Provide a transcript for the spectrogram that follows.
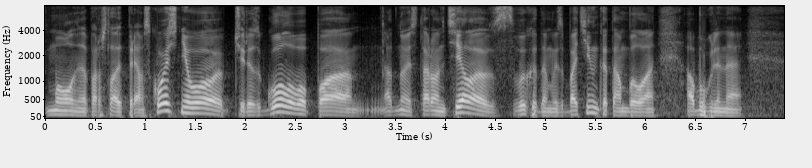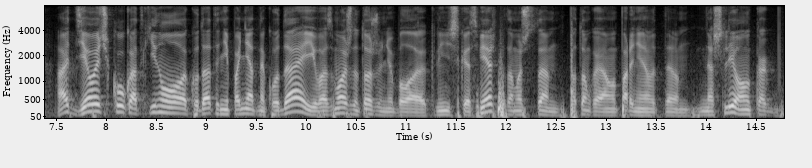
молния прошла прямо сквозь него, через голову, по одной из сторон тела, с выходом из ботинка там было обугленное. А девочку откинула куда-то непонятно куда, и, возможно, тоже у нее была клиническая смерть, потому что потом, когда мы парня вот, э, нашли, он как бы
